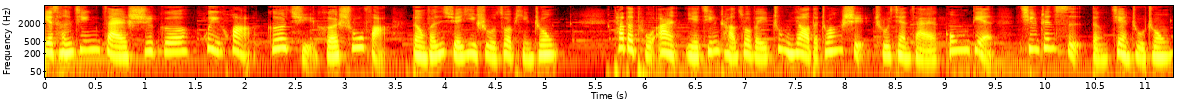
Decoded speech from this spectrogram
也曾经在诗歌、绘画、歌曲和书法等文学艺术作品中，它的图案也经常作为重要的装饰出现在宫殿、清真寺等建筑中，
